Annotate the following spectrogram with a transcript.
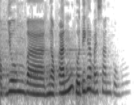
Ngọc Dung và Ngọc Ánh của Tiếng Hát Mãi Xanh cùng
